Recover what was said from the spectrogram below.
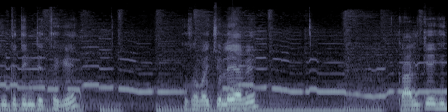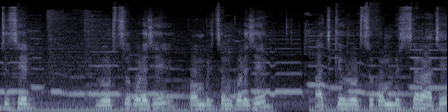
দুটো তিনটের থেকে। তো সবাই চলে যাবে। কালকে কিছু সেট রোড শো করেছে কম্পিটিশান করেছে। আজকেও রোড শো কম্পিটিশান আছে।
